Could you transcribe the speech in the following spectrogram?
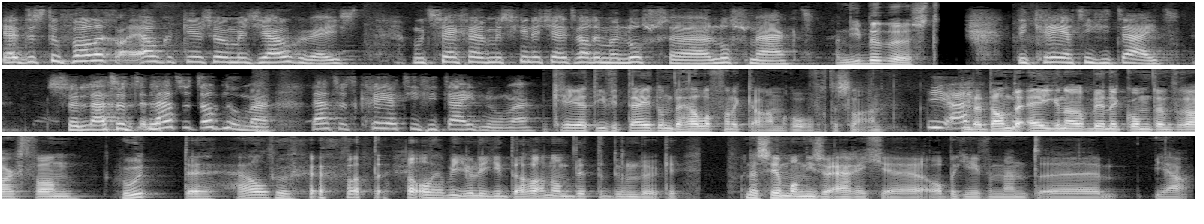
Ja, het is toevallig elke keer zo met jou geweest. Ik moet zeggen, misschien dat jij het wel in me los, uh, losmaakt. Niet bewust. Die creativiteit. Zo, laten, we het, laten we het dat noemen. Laten we het creativiteit noemen. Creativiteit om de helft van de kamer over te slaan. Ja. En dat dan de eigenaar binnenkomt en vraagt van... Hoe de hel, wat de hel hebben jullie gedaan om dit te doen lukken? Dat is helemaal niet zo erg. Uh, op een gegeven moment, uh, ja,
